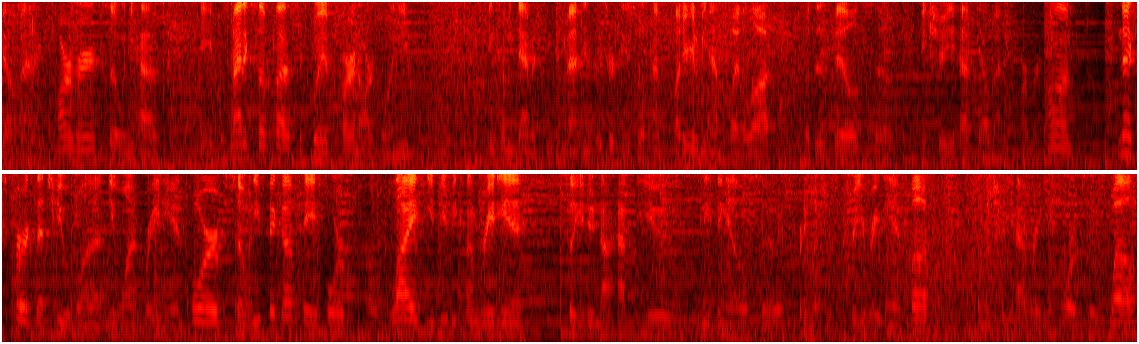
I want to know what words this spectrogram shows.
galvanic armor. So when you have a prismatic subclass equipped or an arc one, you incoming damage from combatants is reduced while amplified. You're going to be amplified a lot with this build, so make sure you have galvanic armor on. Next perk that you want, you want Radiant Orb. So when you pick up a Orb of Light, you do become Radiant so you do not have to use anything else. So it's pretty much just a free Radiant buff. So make sure you have Radiant Orbs as well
